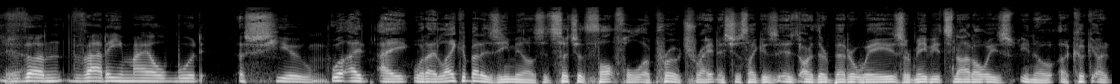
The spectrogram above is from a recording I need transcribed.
than that email would assume. Well, I, I, what I like about his emails, it's such a thoughtful approach, right? And it's just like, is, is are there better ways, or maybe it's not always, you know, a cook. Uh, or,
